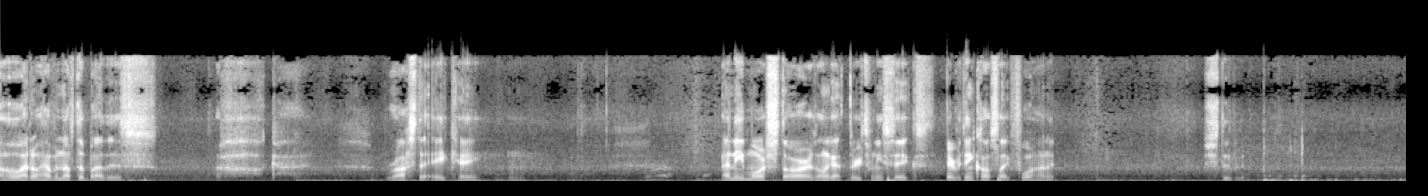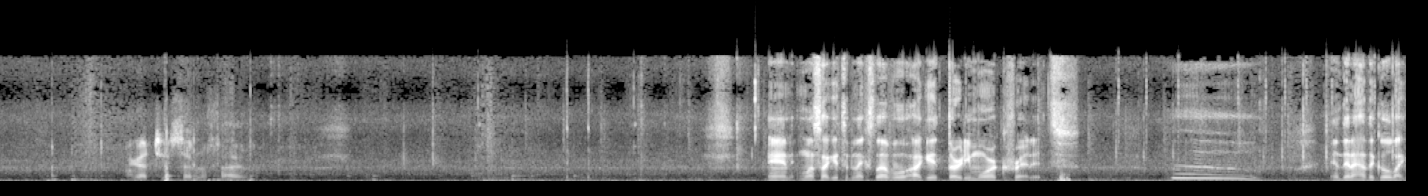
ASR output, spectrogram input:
Oh, I don't have enough to buy this. Oh god. Rasta AK. Hmm. I need more stars. I only got 326. Everything costs like 400. Stupid. I got 275. And once I get to the next level, I get 30 more credits. And then I have to go like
